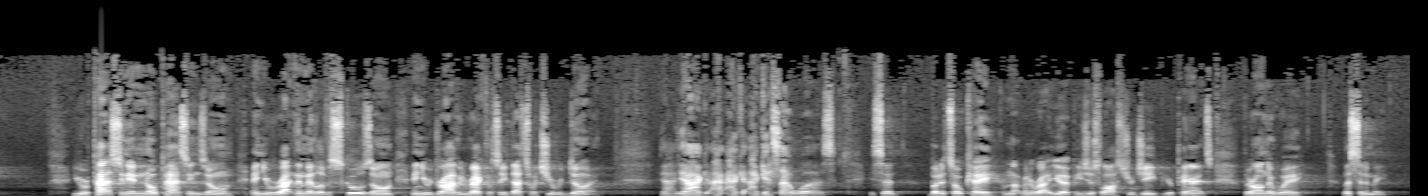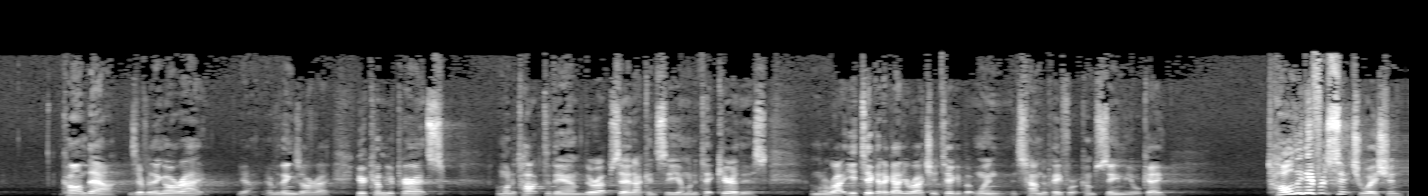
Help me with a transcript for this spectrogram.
you were passing in a no passing zone, and you were right in the middle of a school zone, and you were driving recklessly. That's what you were doing. Yeah, yeah, I, I, I guess I was. He said, But it's okay. I'm not going to write you up. You just lost your Jeep. Your parents, they're on their way. Listen to me. Calm down. Is everything all right? Yeah, everything's all right. Here come your parents. I'm going to talk to them. They're upset, I can see. I'm going to take care of this. I'm going to write you a ticket. I got to write you a ticket, but when it's time to pay for it, come see me, okay? Totally different situation.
